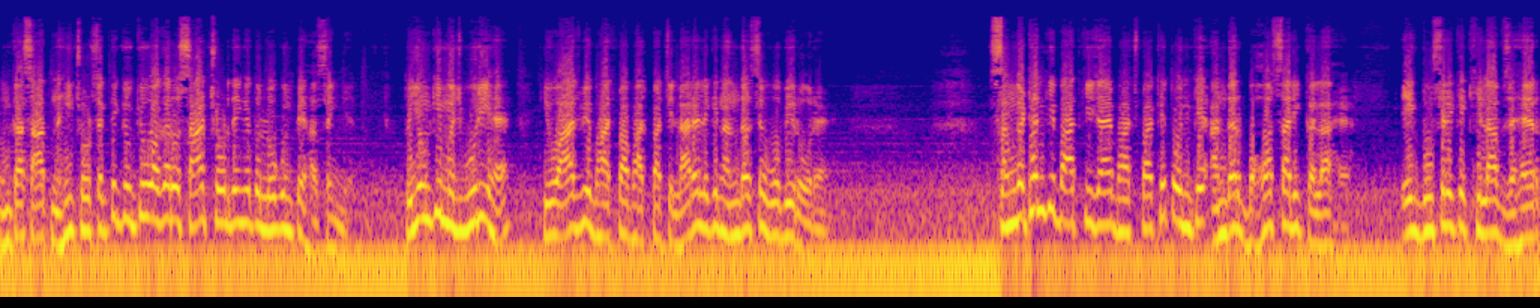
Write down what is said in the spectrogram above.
उनका साथ नहीं छोड़ सकते, क्योंकि वो अगर वो साथ छोड़ देंगे तो लोग उन पे हंसेंगे। तो ये उनकी मजबूरी है कि वो आज भी भाजपा भाजपा चिल्ला रहे लेकिन अंदर से वो भी रो रहे हैं। संगठन की बात की जाए भाजपा के तो इनके अंदर बहुत सारी कला है। एक दूसरे के खिलाफ जहर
